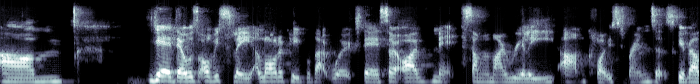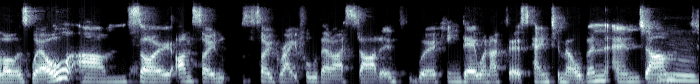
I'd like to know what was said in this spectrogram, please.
um yeah, there was obviously a lot of people that worked there. So I've met some of my really um, close friends at Scavello as well. Um, so I'm so so grateful that I started working there when I first came to Melbourne. And um, mm.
